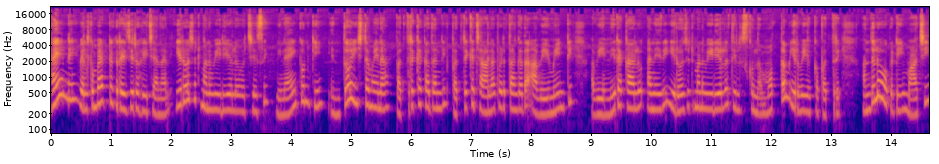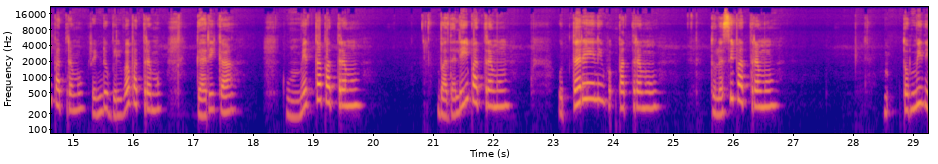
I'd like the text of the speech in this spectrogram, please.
హాయ్ అండి welcome back to crazy Rohi channel. ఈరోజు మన వీడియోలో వచ్చేసి వినాయకునికి ఎంతో ఇష్టమైన పత్రిక కదండి. పత్రిక చాలా పెడతాం కదా అవేమేంటి అవి ఎన్ని రకాలు అనేది ఈరోజు మన వీడియోలో తెలుసుకుందాం. మొత్తం ఇరవై ఒక్క పత్రి. అందులో ఒకటి మాచీ పత్రము రెండు బిల్వ పత్రము గరిక ఉమ్మెత్త పత్రము బదలీ పత్రము ఉత్తరేణి పత్రము తులసి పత్రము తొమ్మిది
